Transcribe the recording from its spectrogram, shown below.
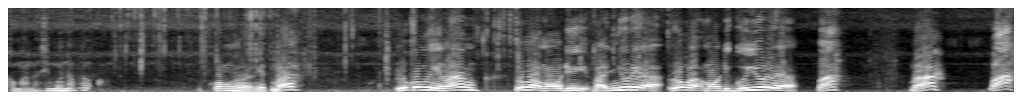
Ke mana sih mana bro? Kok ngelengit mbah? Lu kok ngilang? Lu nggak mau di banjur ya? Lu nggak mau diguyur ya? Bah, Bah? bah,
